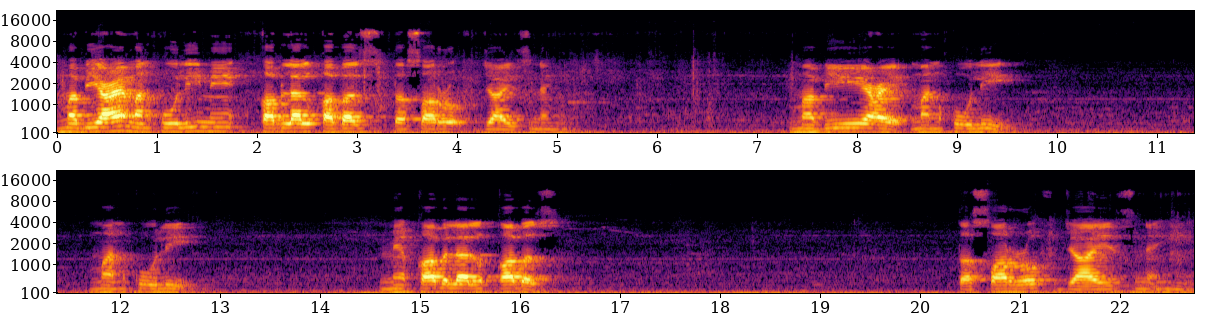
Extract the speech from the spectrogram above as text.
مبیع منقولی میں قبل القبض تصرف جائز نہیں۔ مبیع منقولی منقولی میں قبل القبض تصرف جائز نہیں۔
